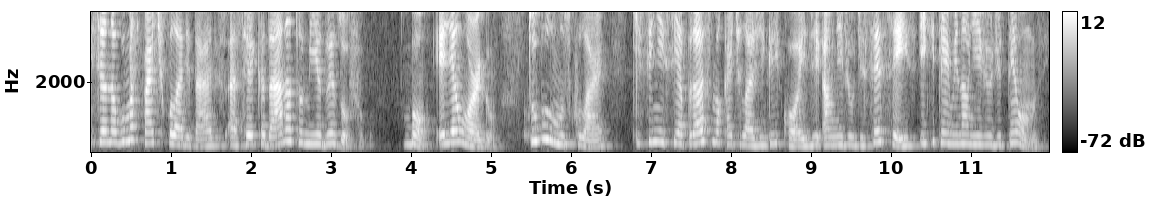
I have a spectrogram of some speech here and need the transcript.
iniciando algumas particularidades acerca da anatomia do esôfago. Bom, ele é um órgão túbulo muscular que se inicia próximo à cartilagem cricoide ao nível de C6 e que termina ao nível de T11.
